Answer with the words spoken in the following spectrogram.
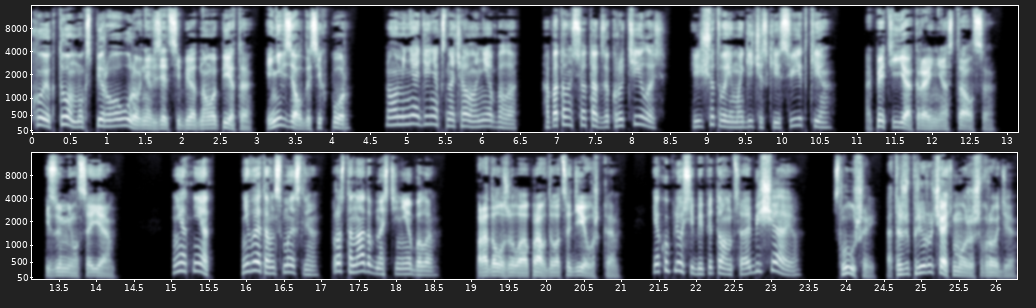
кое-кто мог с первого уровня взять себе одного пета и не взял до сих пор». «Но у меня денег сначала не было, а потом все так закрутилось. И еще твои магические свитки». «Опять я крайне остался», — изумился я. «Нет-нет, «Не в этом смысле, просто надобности не было», — продолжила оправдываться девушка. «Я куплю себе питомца, обещаю». «Слушай, а ты же приручать можешь вроде».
